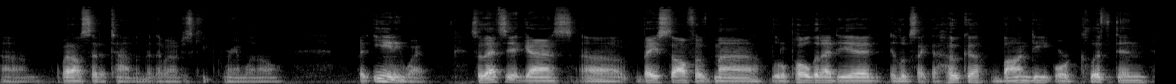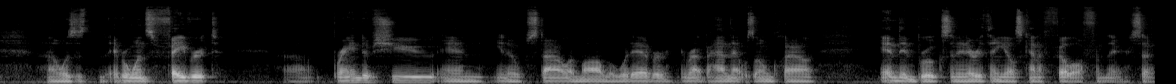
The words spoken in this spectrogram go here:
um, but I'll set a time limit that way. I'll just keep rambling on. But anyway, so that's it, guys. Uh, based off of my little poll that I did, it looks like the Hoka, Bondi, or Clifton uh, was everyone's favorite uh, brand of shoe and you know style or model or whatever and right behind that was on cloud and then brooks and then everything else kind of fell off from there so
